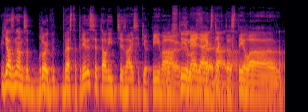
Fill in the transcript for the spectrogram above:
Ja znam za broj 230, ali će zavisiti od piva, Od stila, hmelja, sve, ekstrakta, da, da. stila,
